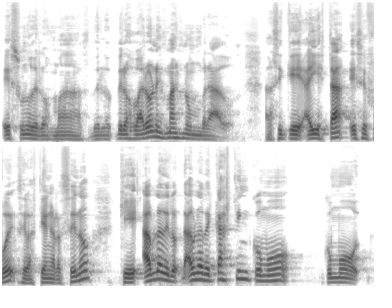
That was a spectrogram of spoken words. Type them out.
Es uno de los más, de, los varones más nombrados. Así que ahí está, ese fue Sebastián Arceno, que habla de, habla de casting como como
